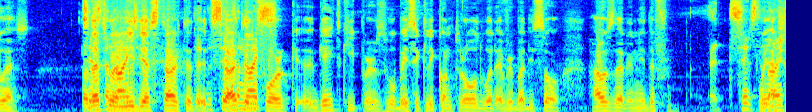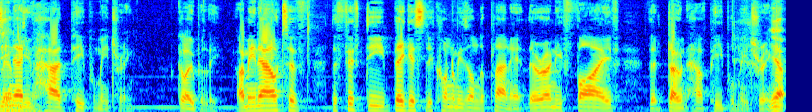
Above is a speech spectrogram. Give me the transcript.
US. So that's where media started. It started for gatekeepers who basically controlled what everybody saw. How is that any different? Since the 1980s, you've had people metering globally. I mean, out of the 50 biggest economies on the planet, there are only five that don't have people metering. Yeah,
